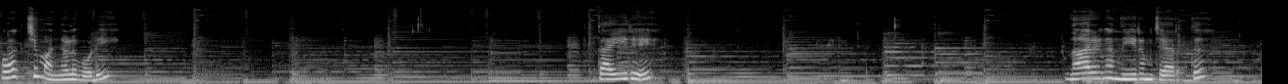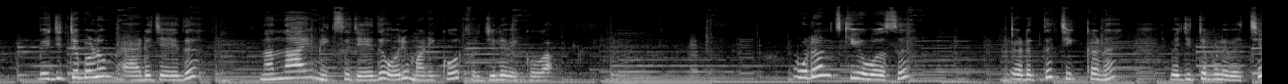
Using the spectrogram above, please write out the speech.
കുറച്ച് മഞ്ഞൾ പൊടി തൈര് നാരങ്ങ നീരും ചേർത്ത് വെജിറ്റബിളും ആഡ് ചെയ്ത് നന്നായി മിക്സ് ചെയ്ത് ഒരു മണിക്കൂർ ഫ്രിഡ്ജിൽ വെക്കുക. വുഡൺ സ്ക്യൂവേഴ്സ് എടുത്ത് ചിക്കണ് വെജിറ്റബിൾ വെച്ച്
